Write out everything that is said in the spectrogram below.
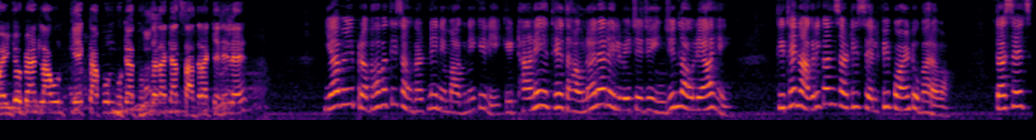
बैजो बँड लावून केक कापून मोठ्या धूमधडाक्यात साजरा केलेला आहे. यावेळी प्रभावती संघटनेने मागणी केली की ठाणे येथे धावणाऱ्या रेल्वेचे जे इंजिन लावले आहे तिथे नागरिकांसाठी सेल्फी पॉइंट उभारावा तसेच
